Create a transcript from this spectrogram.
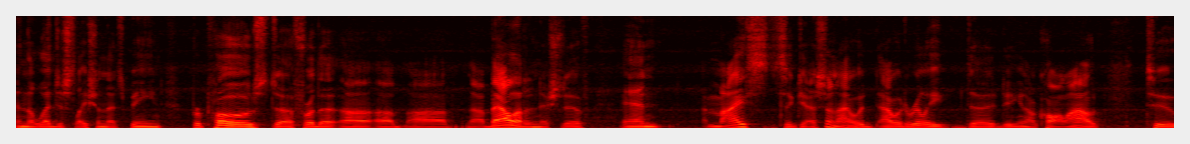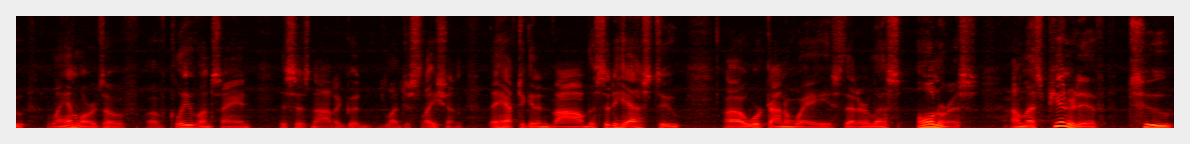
in the legislation that's being proposed for the ballot initiative, and my suggestion, I would I would really you know call out to landlords of, of Cleveland saying this is not a good legislation. They have to get involved. The city has to uh, work on ways that are less onerous and less punitive to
